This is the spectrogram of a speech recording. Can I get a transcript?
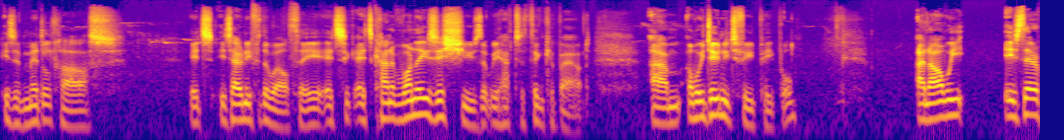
is a middle class. It's it's only for the wealthy. It's it's kind of one of these issues that we have to think about, um, and we do need to feed people. And are we? Is there a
